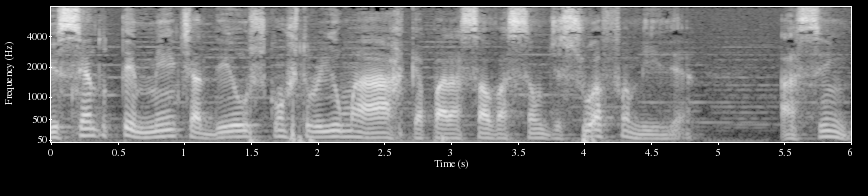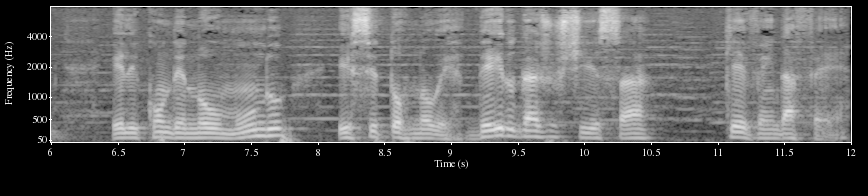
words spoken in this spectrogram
e sendo temente a Deus, construiu uma arca para a salvação de sua família. Assim, ele condenou o mundo e se tornou herdeiro da justiça que vem da fé.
